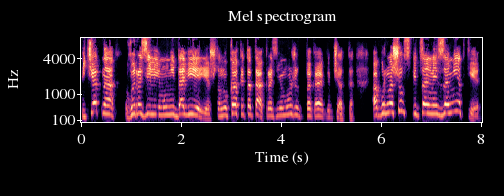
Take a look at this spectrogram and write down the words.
Печатно выразили ему недоверие, что ну как это так, разве может такая перчатка? А Бурнашов в специальной заметке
